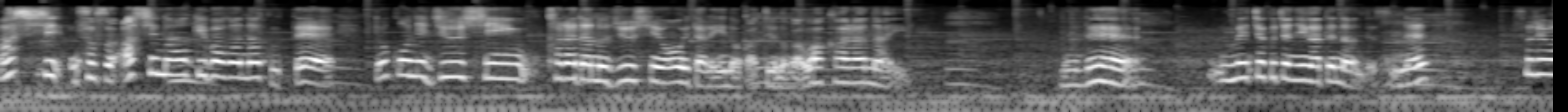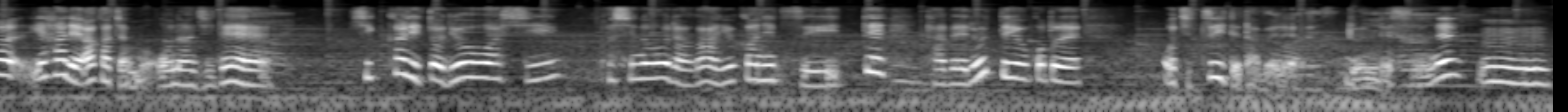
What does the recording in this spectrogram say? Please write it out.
足そうそう足の置き場がなくて、どこに重心体の重心を置いたらいいのかっていうのがわからないので、めちゃくちゃ苦手なんですね。それはやはり赤ちゃんも同じで、しっかりと両足足の裏が床について食べるっていうことで落ち着いて食べれるんですよね。うん、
